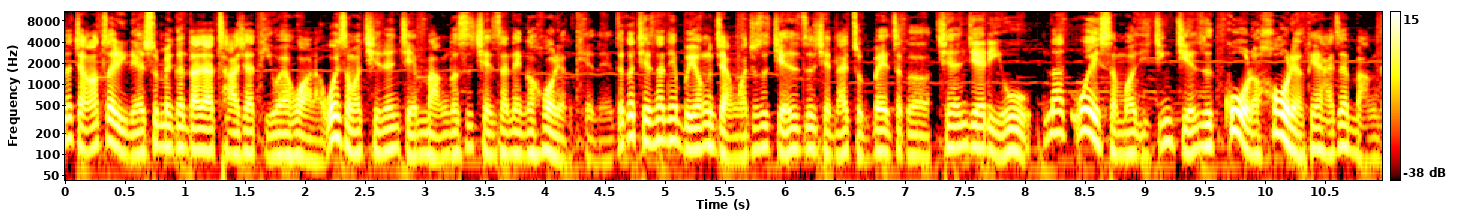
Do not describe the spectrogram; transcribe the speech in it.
那讲到这里呢，顺便跟大家插一下题外话了。为什么情人节忙的是前三天跟后两天呢？这个前三天不用讲嘛，就是节日之前来准备这个情人节礼物。那为什么已经节日过了，后两天还在忙呢？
